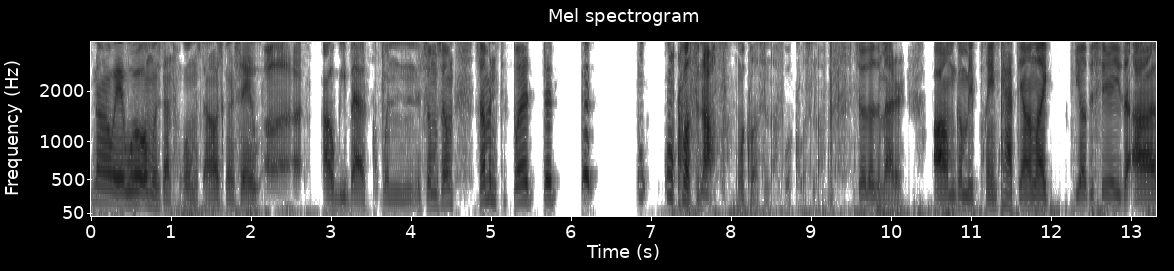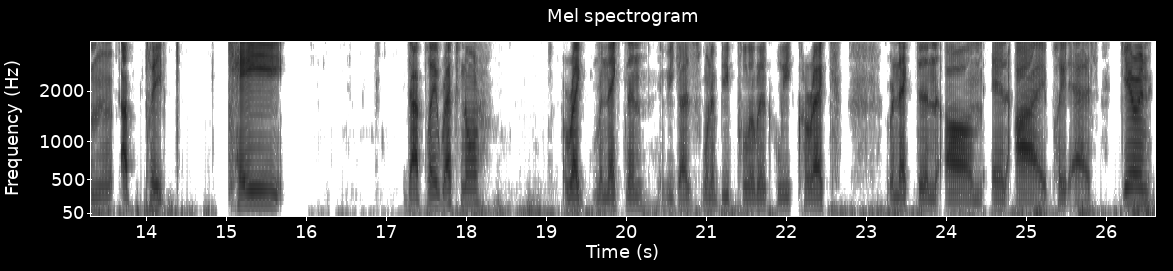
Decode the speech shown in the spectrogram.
no, wait, we're almost done. We're almost done. I was gonna say, uh, I'll be back when someone summon, summoned, but, uh, but we're close enough. We're close enough. We're close enough. So it doesn't matter. I'm gonna be playing Pantheon like the other series. Um, I played K. Did I play Rexnor? Reg- Renekton, if you guys want to be politically correct. Renekton, um, and I played as Garen.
